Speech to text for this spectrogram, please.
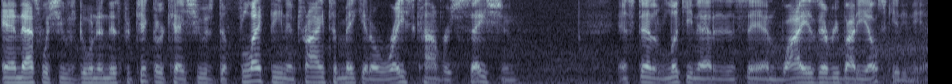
And that's what she was doing in this particular case. She was deflecting and trying to make it a race conversation instead of looking at it and saying, why is everybody else getting in?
